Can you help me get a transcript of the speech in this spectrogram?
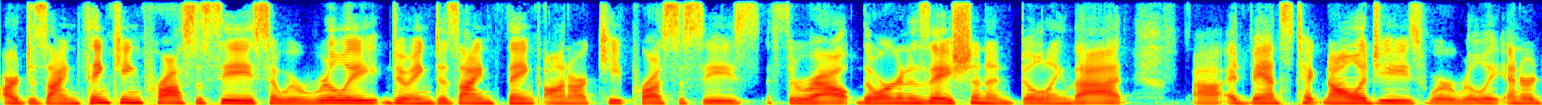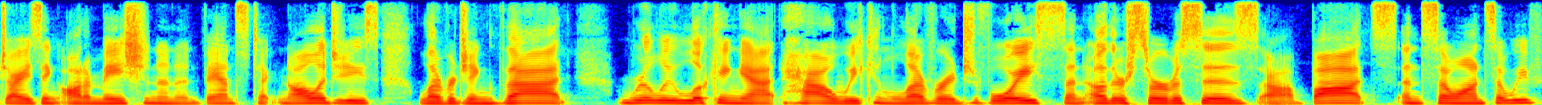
our design thinking processes. So we're really doing design think on our key processes throughout the organization and building that uh, advanced technologies. We're really energizing automation and advanced technologies, leveraging that, really looking at how we can leverage voice and other services, uh, bots, and so on. So we've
